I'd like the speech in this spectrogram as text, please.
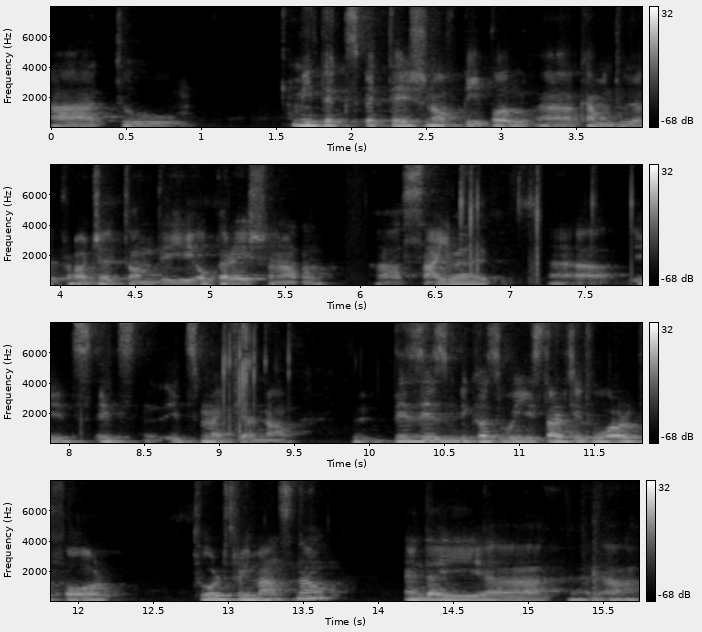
uh, to meet the expectation of people uh, coming to the project on the operational uh, side. Right. Uh, it's it's it's my fear now. This is because we started work for two or three months now, and I uh, uh,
